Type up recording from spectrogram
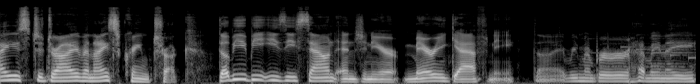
I used to drive an ice cream truck. WBEZ sound engineer Mary Gaffney. I remember having a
